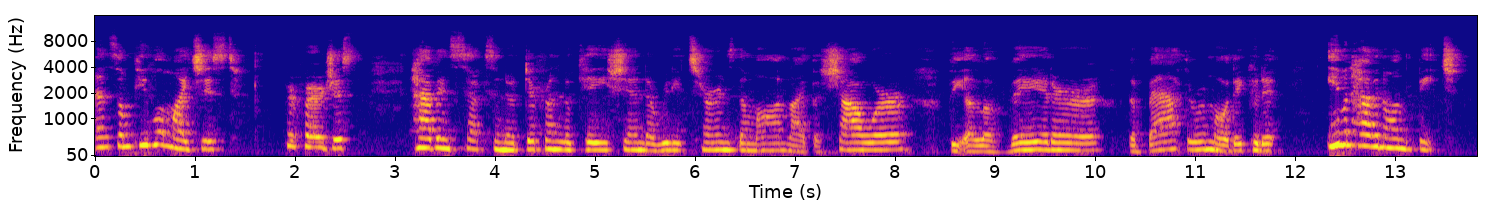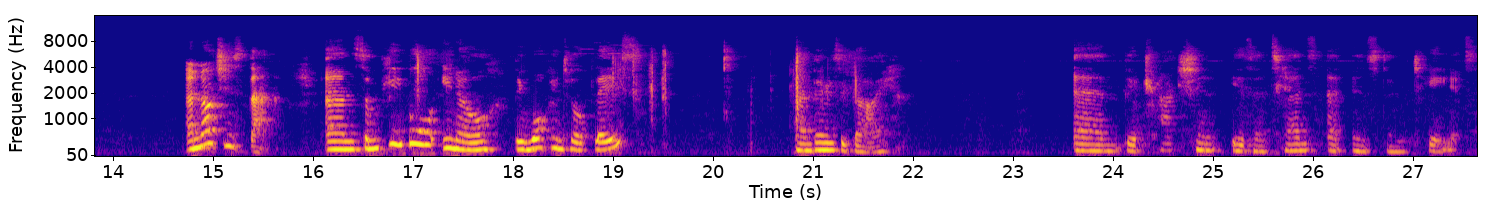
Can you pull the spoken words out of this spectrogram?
And some people might just prefer just having sex in a different location that really turns them on, like the shower, the elevator, the bathroom, or they could even have it on the beach. And not just that, and some people, you know, they walk into a place and there's a guy and the attraction is intense and instantaneous.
